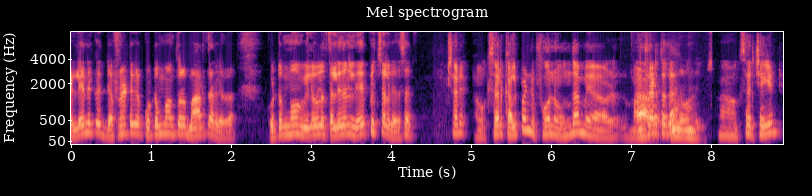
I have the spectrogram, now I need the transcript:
పెళ్ళైనాక డెఫినెట్గా కుటుంబంతో మారుతారు కదా. కుటుంబం విలువలు తల్లిదండ్రులు నేర్పించాలి కదా సార్. సరే ఒకసారి కలపండి. ఫోన్ ఉందా? మీ మాట్లాడుతుందా? ఒకసారి చెయ్యండి.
